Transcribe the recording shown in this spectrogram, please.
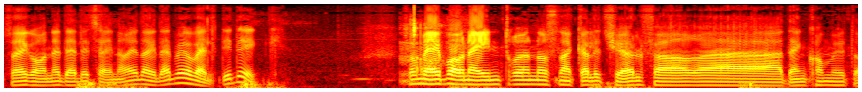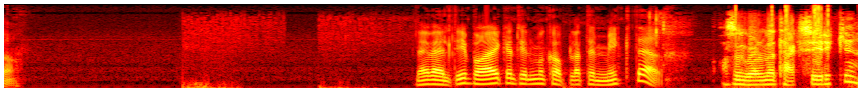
Så jeg ordner det litt seinere i dag. Det blir jo veldig digg. Så må jeg bare ordne introen og snakke litt sjøl før uh, den kommer ut, da. Det er veldig bra. Jeg kan til og med koble til mikk der. Åssen går det med taxiyrket?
